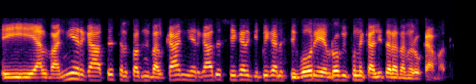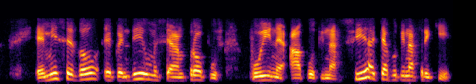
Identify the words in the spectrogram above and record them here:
Οι Αλβανοί εργάτες, τέλος πάντων οι Βαλκάνοι εργάτες, φύγανε και πήγανε στη Βόρεια Ευρώπη που είναι καλύτερα τα μεροκάματα. Εμείς εδώ επενδύουμε σε ανθρώπους που είναι από την Ασία και από την Αφρική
